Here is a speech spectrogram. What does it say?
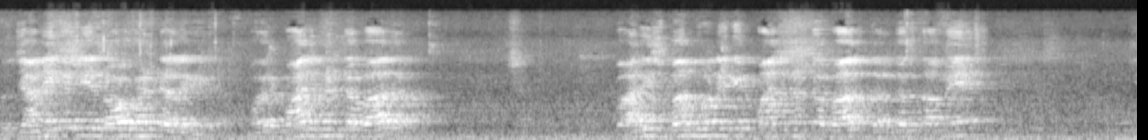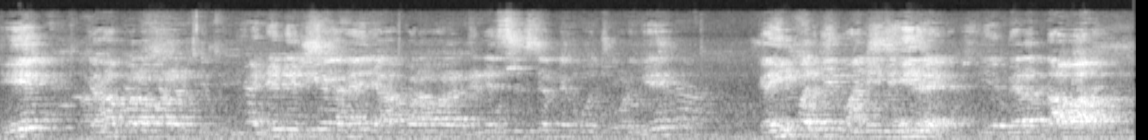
तो जाने के लिए नौ घंटा लगेगा, मगर पाँच घंटा बाद बारिश बंद होने के पाँच घंटा बाद कलकत्ता में एक जहाँ पर हमारा एडेड एरिया है जहाँ पर हमारा ड्रेनेज सिस्टम ने वो छोड़ के कहीं पर भी पानी नहीं रहेगा ये मेरा दावा है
